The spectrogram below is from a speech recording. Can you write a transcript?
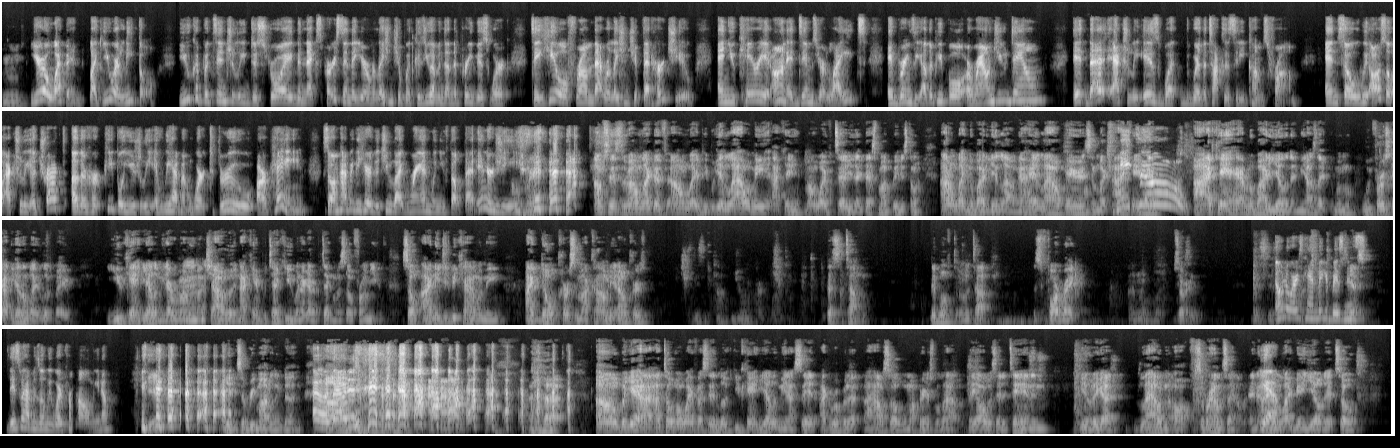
mm-hmm. you're a weapon. Like you are lethal you could potentially destroy the next person that you're in relationship with because you haven't done the previous work to heal from that relationship that hurt you and you carry it on it dims your light it brings the other people around you mm. down it that actually is what where the toxicity comes from And so we also actually attract other hurt people usually if we haven't worked through our pain. So I'm happy to hear that you like ran when you felt that energy. Oh, I'm sensitive. I don't like that. I don't like people getting loud with me. I can't. My wife will tell you that that's my biggest thing. I don't like nobody getting loud with me. I had loud parents, and I'm like, me I can't too. have. I can't have nobody yelling at me. I was like, when we first got together, I'm like, look, babe, you can't yell at me. That reminds mm-hmm. me of my mm-hmm. childhood, and I can't protect you when I got to protect myself from you. So I need you to be kind with me. I don't curse in my comedy. I don't curse. That's the top one. They're both on the top. It's far right. I don't know, but sorry. This is, this is I don't know where to handle your business. Yes. This is what happens when we work from home, you know? Yeah. Getting some remodeling done. Oh, that um, uh, um, but yeah, I, I, told my wife, I said, look, you can't yell at me. And I said, I grew up in a, a, household where my parents were loud. They always had a 10 and, you know, they got loud and off, surround sound. And yeah. I don't like being yelled at. So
